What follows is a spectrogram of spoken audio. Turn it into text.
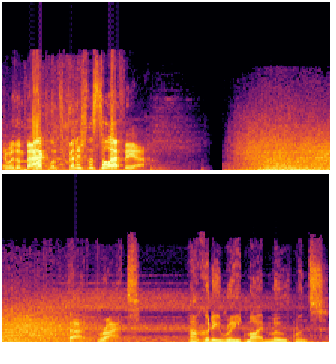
And with him back, let's finish this Telethia. That brat. How could he read my movements?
